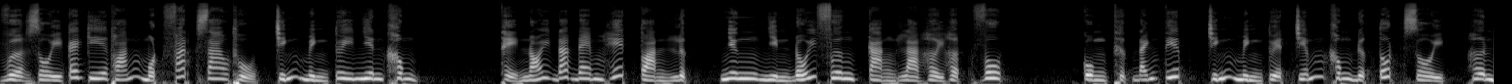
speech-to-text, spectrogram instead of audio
Vừa rồi cái kia thoáng một phát giao thủ, chính mình tuy nhiên không. Thể nói đã đem hết toàn lực, nhưng nhìn đối phương càng là hời hợt vô. Cùng thực đánh tiếp, chính mình tuyệt chiếm không được tốt rồi, hơn.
